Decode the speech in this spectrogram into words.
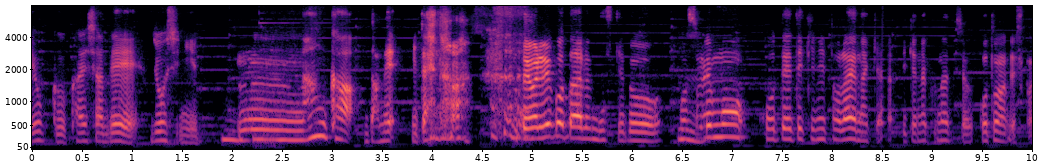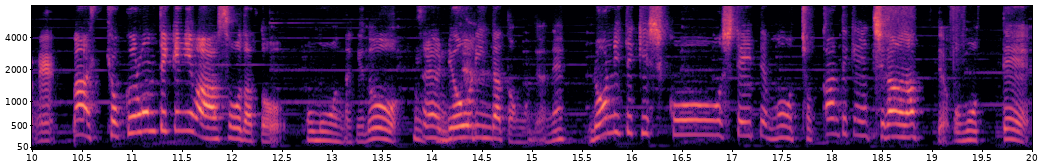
よく会社で上司に「うん、うんなんかダメ」みたいな 言われることあるんですけど、うん、まあ、それも肯定的に捉えなきゃいけなくなっちゃうことなんですかね。まあ極論的にはそうだと思うんだけどそれは両輪だと思うんだよね。論理的思考をしていても直感的に違うなって思って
